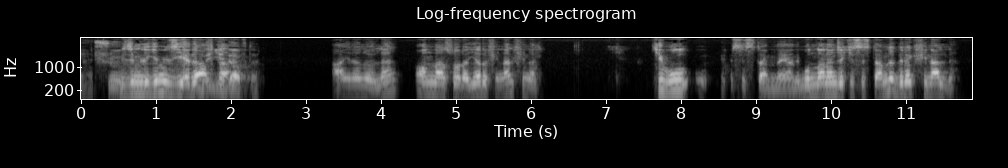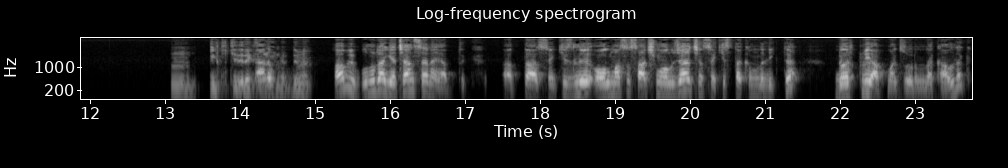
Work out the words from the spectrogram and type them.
Yani şu Bizim ligimiz 7 hafta. 7 hafta. Aynen öyle. Ondan sonra yarı final final. Ki bu sistemde yani bundan önceki sistemde direkt finaldi. Hmm. İlk iki direkt yani, oynuyordu değil mi? Tabii bunu da geçen sene yaptık. Hatta 8'li olması saçma olacağı için 8 takımlı ligde dörtlü yapmak zorunda kaldık.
